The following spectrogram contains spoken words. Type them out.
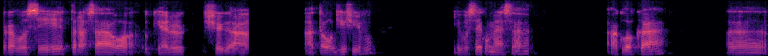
para você traçar, ó, eu quero chegar a tal objetivo e você começa a colocar ah,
